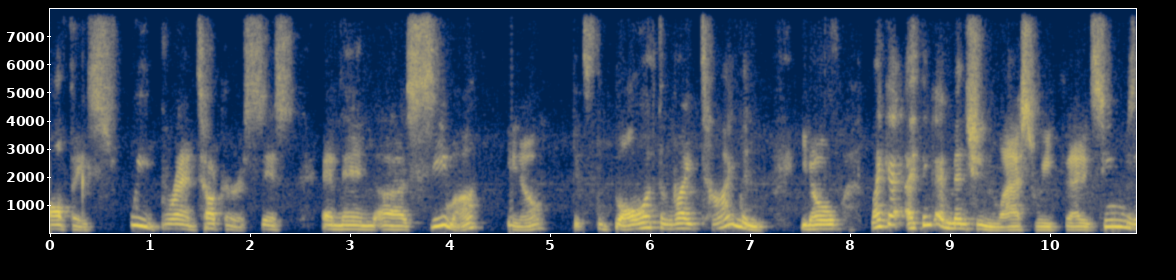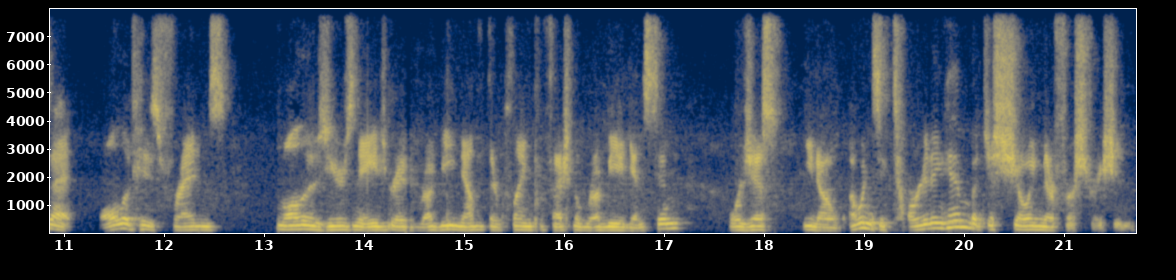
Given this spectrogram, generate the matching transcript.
off a sweet Brad Tucker assist. And then uh, Cima, you know, gets the ball at the right time. And, you know, like I, I think I mentioned last week that it seems that all of his friends from all those years in age grade rugby, now that they're playing professional rugby against him, or just, you know, I wouldn't say targeting him, but just showing their frustration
